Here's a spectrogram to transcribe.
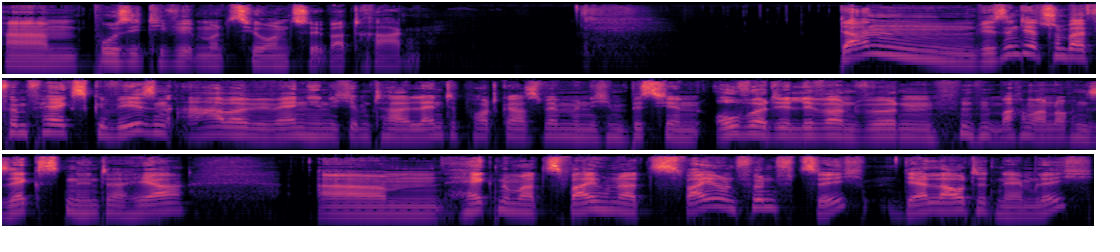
ähm, positive Emotionen zu übertragen. Dann, wir sind jetzt schon bei fünf Hacks gewesen, aber wir wären hier nicht im Talente-Podcast, wenn wir nicht ein bisschen overdelivern würden. Machen wir noch einen sechsten hinterher. Ähm, Hack Nummer 252, der lautet nämlich,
